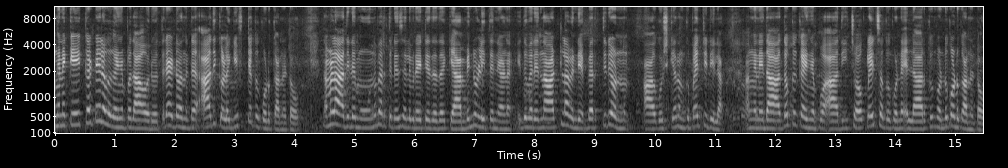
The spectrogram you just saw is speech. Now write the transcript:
അങ്ങനെ കേക്ക് കട്ടിയിലൊക്കെ കഴിഞ്ഞപ്പോൾ ദാ ഓരോരുത്തരായിട്ട് വന്നിട്ട് ആദ്യക്കുള്ള ഗിഫ്റ്റ് ഒക്കെ കൊടുക്കാൻ കേട്ടോ നമ്മൾ ആദ്യത്തെ മൂന്ന് ബർത്ത്ഡേ സെലിബ്രേറ്റ് ചെയ്തത് ക്യാമ്പിന്റെ ഉള്ളിൽ തന്നെയാണ്. ഇതുവരെ നാട്ടിൽ അവന്റെ ബർത്ത്ഡേ ഒന്നും ആഘോഷിക്കാൻ നമുക്ക് പറ്റിയിട്ടില്ല. അങ്ങനെ ഇതാ അതൊക്കെ കഴിഞ്ഞപ്പോൾ ആദ്യം ചോക്ലേറ്റ്സ് ഒക്കെ കൊണ്ട് എല്ലാവർക്കും കൊണ്ട് കൊടുക്കാൻ കേട്ടോ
